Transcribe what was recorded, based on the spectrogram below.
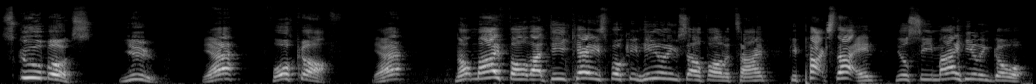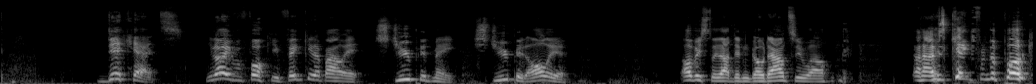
School bus. You. Yeah? Fuck off. Yeah? Not my fault that DK is fucking healing himself all the time. If he packs that in, you'll see my healing go up. Dickheads. You're not even fucking thinking about it. Stupid, mate. Stupid, all of you. Obviously, that didn't go down too well. and I was kicked from the pug.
